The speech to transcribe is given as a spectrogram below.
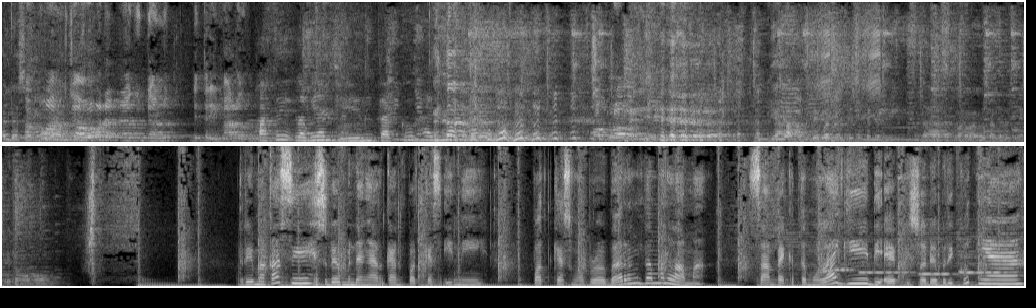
ada satu Kamu lagu cowok ada lagu dangdut diterima loh. Pasti lagunya cintaku hanya Koplo lagi. ya abis debat itu ketika setelah lagu dangdutnya kita ngomong. Terima kasih sudah mendengarkan podcast ini. Podcast ngobrol bareng teman lama Sampai ketemu lagi di episode berikutnya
